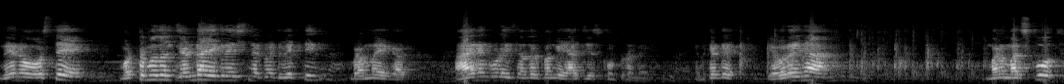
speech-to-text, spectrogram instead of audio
నేను వస్తే మొట్టమొదలు జెండా ఎగిరేసినటువంటి వ్యక్తి బ్రహ్మయ్య గారు. ఆయన కూడా ఈ సందర్భంగా యాద్ చేసుకుంటున్నాను నేను. ఎందుకంటే ఎవరైనా మనం మర్చిపోవద్దు.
